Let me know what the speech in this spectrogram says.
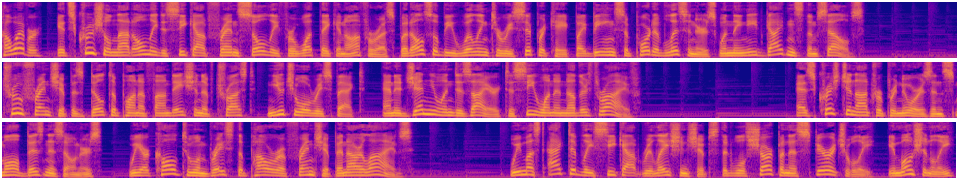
However, it's crucial not only to seek out friends solely for what they can offer us but also be willing to reciprocate by being supportive listeners when they need guidance themselves. True friendship is built upon a foundation of trust, mutual respect, and a genuine desire to see one another thrive. As Christian entrepreneurs and small business owners, we are called to embrace the power of friendship in our lives. We must actively seek out relationships that will sharpen us spiritually, emotionally,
